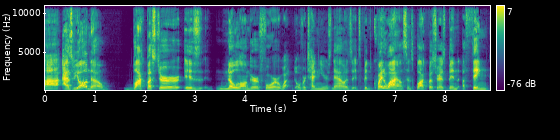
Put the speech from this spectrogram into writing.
Uh, as we all know, Blockbuster is no longer for what over ten years now. It's, it's been quite a while since Blockbuster has been a thing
